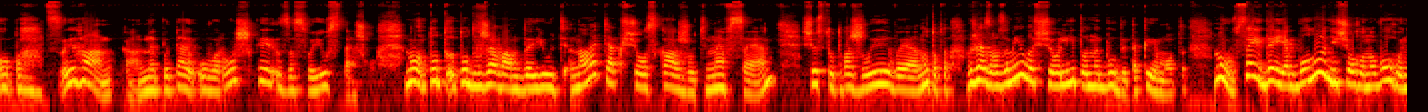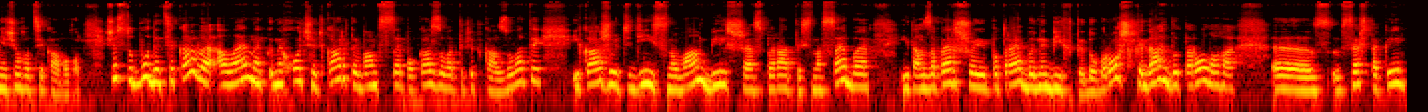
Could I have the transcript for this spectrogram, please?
Опа, циганка, не питай у ворожки за свою стежку. Ну тут, тут вже вам дають натяк, що скажуть не все, щось тут важливе. Ну тобто, вже зрозуміло, що літо не буде таким. От ну все йде як було, нічого нового, нічого цікавого. Щось тут буде цікаве, але не, не хочуть карти вам все показувати, підказувати і кажуть, дійсно вам більше спиратись на себе і там за першої потреби не бігти до ворожки, да, до таролога, е, все ж таки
